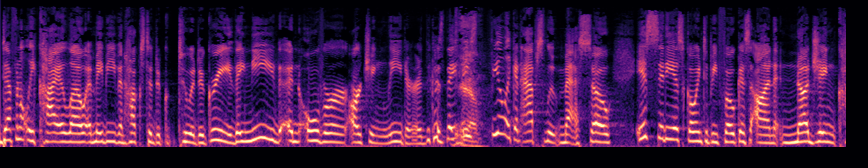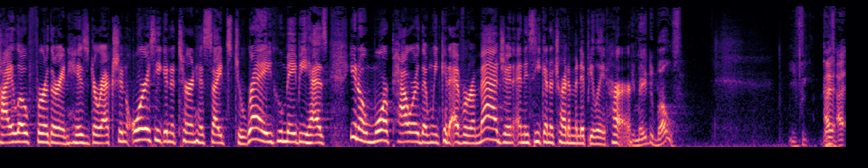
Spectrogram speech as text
definitely Kylo and maybe even Hux to, deg- to a degree, they need an overarching leader because they, Yeah. they feel like an absolute mess. So is Sidious going to be focused on nudging Kylo further in his direction or is he going to turn his sights to Rey who maybe has, you know, more power than we could ever imagine and is he going to try to manipulate her? He may do both. You I,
